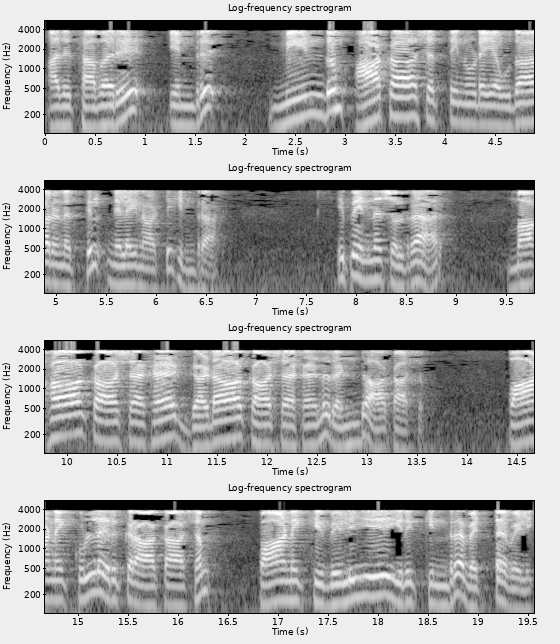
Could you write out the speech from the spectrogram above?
அது தவறு என்று மீண்டும் ஆகாசத்தினுடைய உதாரணத்தில் நிலைநாட்டுகின்றார். இப்ப என்ன சொல்றார்? மகாகாஷக கடாகாஷகன்னு ரெண்டு ஆகாசம். பானைக்குள்ள இருக்கிற ஆகாசம் பானைக்கு வெளியே இருக்கின்ற வெட்ட வெளி.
